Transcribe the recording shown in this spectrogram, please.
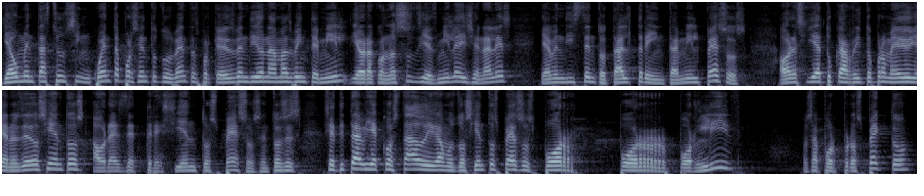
ya aumentaste un 50% tus ventas porque habías vendido nada más 20 mil y ahora con esos 10 mil adicionales ya vendiste en total 30 mil pesos. Ahora sí ya tu carrito promedio ya no es de 200, ahora es de 300 pesos. Entonces, si a ti te había costado, digamos, 200 pesos por, por, por lead, o sea, por prospecto,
